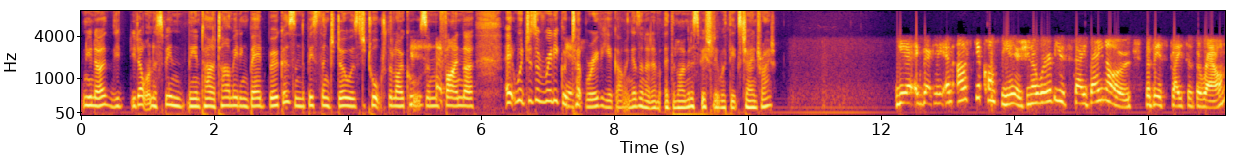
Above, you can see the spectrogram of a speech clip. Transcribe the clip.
you know, you, you don't want to spend the entire time eating bad burgers, and the best thing to do is to talk to the locals and find the, which is a really good Yes. tip wherever you're going, isn't it, um, at the moment, especially with the exchange rate? Yeah, exactly. And ask your concierge. You know, wherever you stay, they know the best places around.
